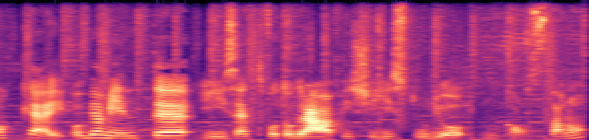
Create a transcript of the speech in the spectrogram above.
Ok, ovviamente i set fotografici, gli studio mm, costano,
